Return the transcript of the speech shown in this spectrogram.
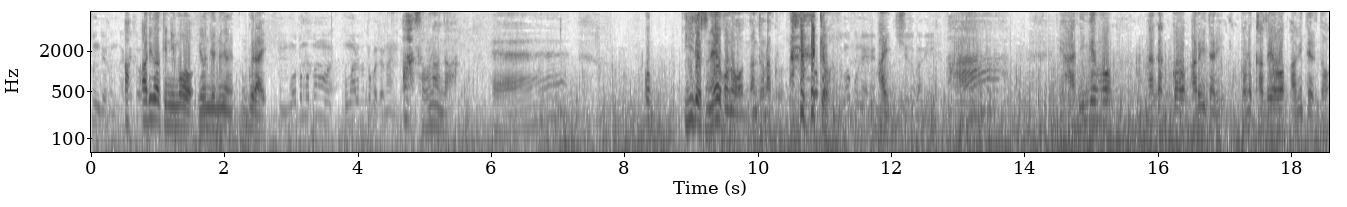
住んでるんだあけど、、有明にも40年ぐらい。もともとの生まれたとこじゃないんだよ。あ、そうなんだ。へえ。こいいですね、この、なんとなく。今す日。ごくね、はい静かでいい。ああ。いや、人間も、なんかこう、歩いたり、この風を浴びてると。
